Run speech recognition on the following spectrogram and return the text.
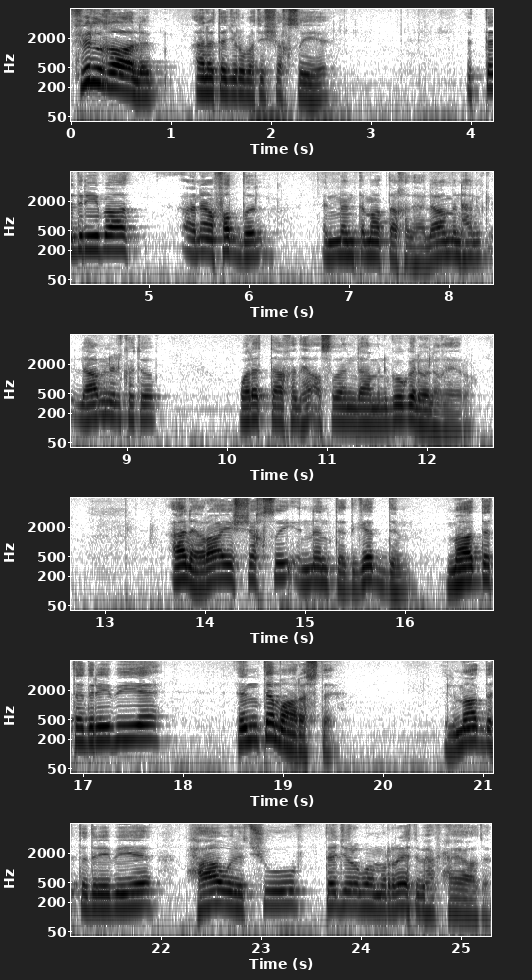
في الغالب أنا تجربتي الشخصية التدريبات أنا أفضل إن أنت ما تأخذها لا من لا من الكتب ولا تأخذها أصلا لا من جوجل ولا غيره. أنا رأيي الشخصي إن أنت تقدم مادة تدريبية أنت مارسته. المادة التدريبية حاول تشوف تجربة مريت بها في حياتك.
